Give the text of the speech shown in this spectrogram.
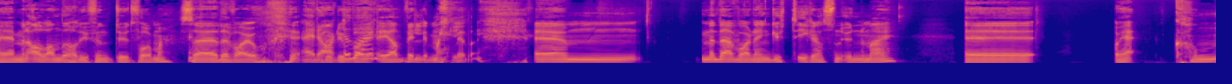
Eh, men alle andre hadde jo funnet det ut for meg, så det var jo er rart, det der. Ja, veldig merkelig, det. Um, men der var det en gutt i klassen under meg, eh, og jeg kan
